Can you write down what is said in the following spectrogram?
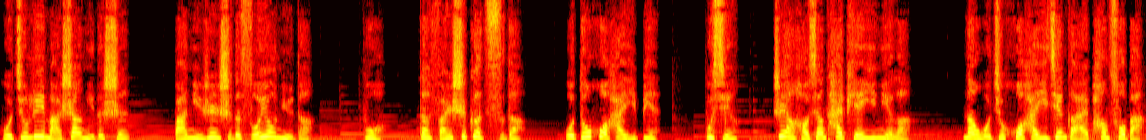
我就立马上你的身，把你认识的所有女的，不但凡是个词的，我都祸害一遍。不行，这样好像太便宜你了。那我就祸害一千个矮胖错吧。”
